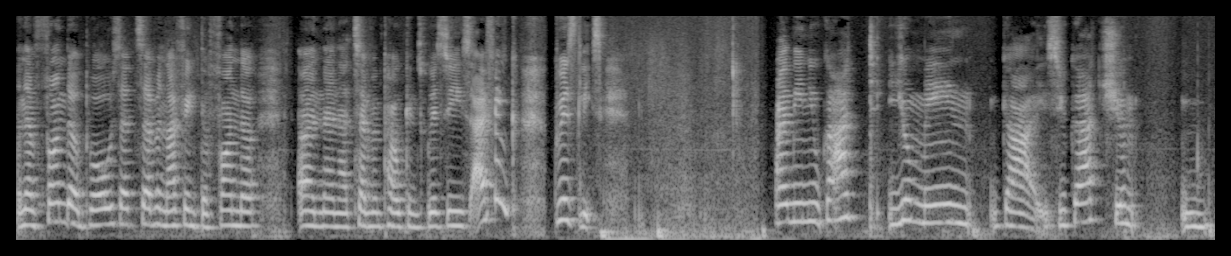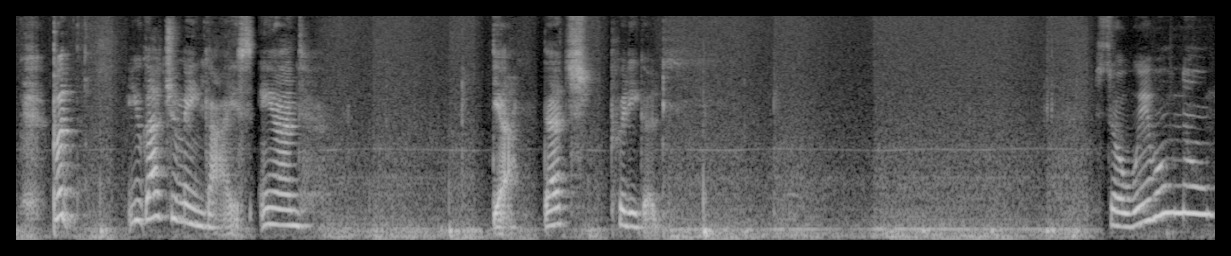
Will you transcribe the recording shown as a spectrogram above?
And then Thunder Bulls at seven. I think the Thunder. And then at seven, Pelicans Grizzlies. I think Grizzlies. I mean, you got your main guys. You got your, but you got your main guys, and yeah, that's pretty good. So we won't know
